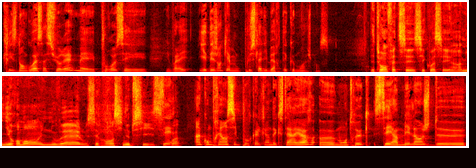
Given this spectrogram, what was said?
crise d'angoisse assurée, mais pour eux c'est voilà, il y a des gens qui aiment plus la liberté que moi, je pense. Et toi, en fait, c'est quoi? C'est un mini-roman, une nouvelle, ou c'est vraiment un synopsis? C'est quoi? incompréhensible pour quelqu'un d'extérieur. Euh, mon truc, c'est un mélange de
